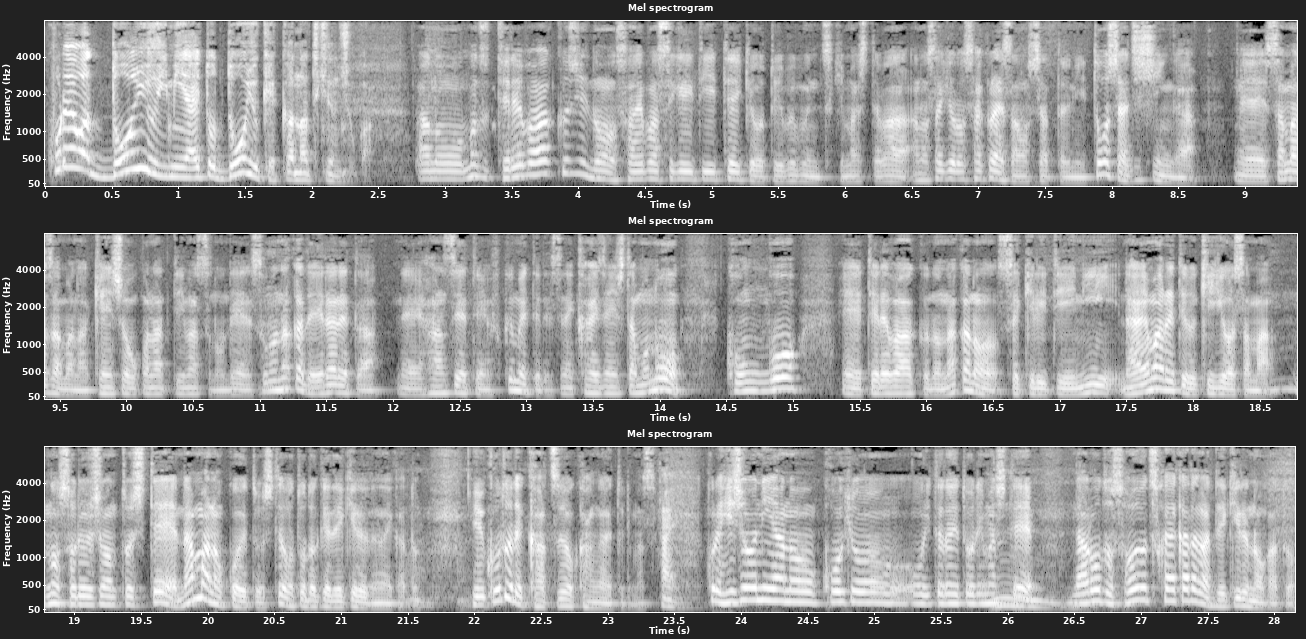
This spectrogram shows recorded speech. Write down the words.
これはどういう意味合いとどういう結果になってきてるんでしょうか？あの、まずテレワーク時のサイバーセキュリティ提供という部分につきましては、あの、先ほど桜井さんおっしゃったように、当社自身が、えー、様々な検証を行っていますので、その中で得られた、えー、反省点含めてですね、改善したものを、今後、えー、テレワークの中のセキュリティに悩まれている企業様のソリューションとして、生の声としてお届けできるのではないかということで活用を考えております。はい、これ非常にあの、好評をいただいておりまして、なるほど、そういう使い方ができるのかと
